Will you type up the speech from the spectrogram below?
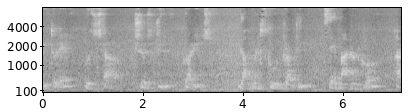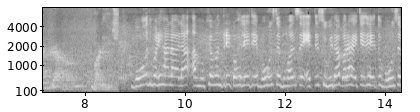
ভিতরে উৎসাহ সৃষ্টি করেছে গভর্নমেন্ট স্কুল প্রতি সে মানুষ আগ্রহ বড়িছে ବହୁତ ବଢ଼ିଆ ଲାଗ୍ଲା ଆଉ ମୁଖ୍ୟମନ୍ତ୍ରୀ କହିଲେ ଯେ ବହୁତ ସେ ଭଲସେ ଏତେ ସୁବିଧା କରାହେଇଛେ ଯେହେତୁ ବହୁତ ସେ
